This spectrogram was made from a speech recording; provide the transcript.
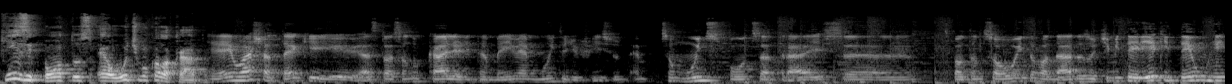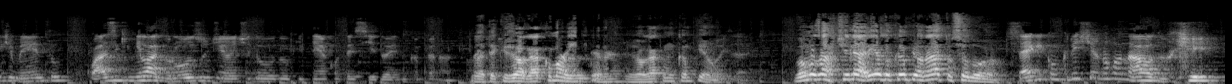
15 pontos, é o último colocado. É, eu acho até que a situação do Cagliari também é muito difícil. É, são muitos pontos atrás, é, faltando só oito rodadas. O time teria que ter um rendimento quase que milagroso diante do, do que tem acontecido aí no campeonato. Vai ter que jogar como a Inter, né? Jogar como campeão. Pois é. Vamos à artilharia do campeonato, seu Luan. Segue com Cristiano Ronaldo, que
